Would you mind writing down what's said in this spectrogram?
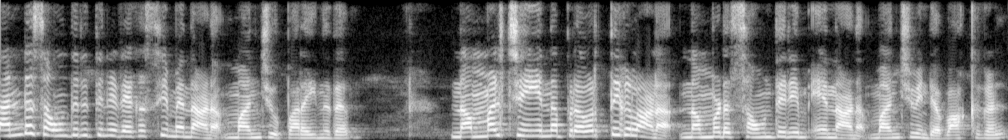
തന്റെ സൗന്ദര്യത്തിന്റെ രഹസ്യമെന്നാണ് മഞ്ജു പറയുന്നത്. നമ്മൾ ചെയ്യുന്ന പ്രവൃത്തികളാണ് നമ്മുടെ സൗന്ദര്യം എന്നാണ് മഞ്ജുവിന്റെ വാക്കുകൾ.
